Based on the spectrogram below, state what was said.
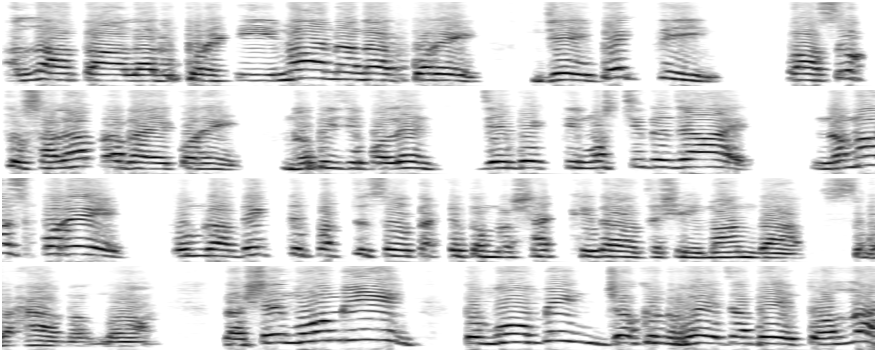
আল্লাহ তাআলার উপরে ঈমান আনার পরে যে ব্যক্তি পাঁচ সালাত আদায় করে। নবীজি বলেন, যে ব্যক্তি মসজিদে যায়, নামাজ পড়ে, তোমরা দেখতে তাকে তোমরা সাক্ষী তা সে তো যখন হয়ে যাবে, তো আল্লাহ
